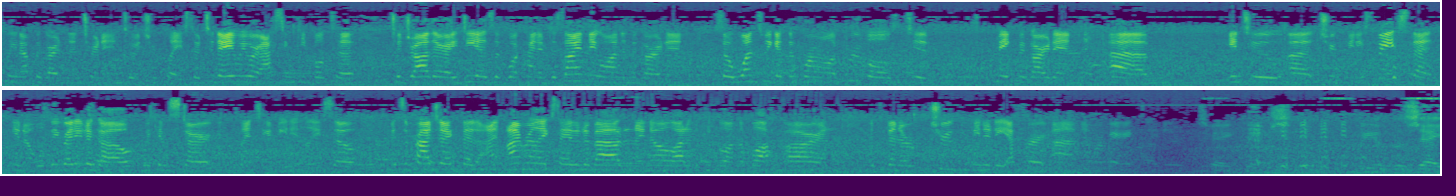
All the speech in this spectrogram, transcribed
clean up the garden and turn it into a true place. So today we were asking people to, to draw their ideas of what kind of design they want in the garden. So once we get the formal approvals to make the garden um, into a true community space that you know will be ready to go, we can start planting immediately. So it's a project that I, am really excited about, and I know a lot of the people on the block are, and it's been a true community effort, um, and we're very excited. people say,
